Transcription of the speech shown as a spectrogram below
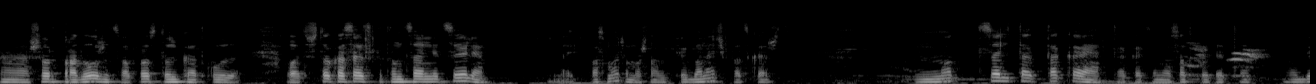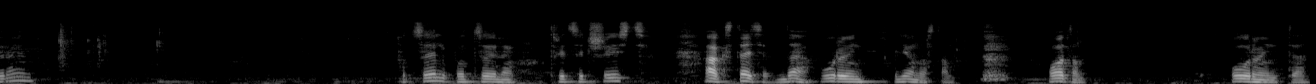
э, шорт продолжится. Вопрос только откуда. Вот. Что касается потенциальной цели, давайте посмотрим, может нам Фибоначчи подскажет. Но цель-то такая. Так, это у нас откуда это выбираем. По цели, по цели. 36. А, кстати, да, уровень... Где у нас там? Вот он. Уровень-то...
